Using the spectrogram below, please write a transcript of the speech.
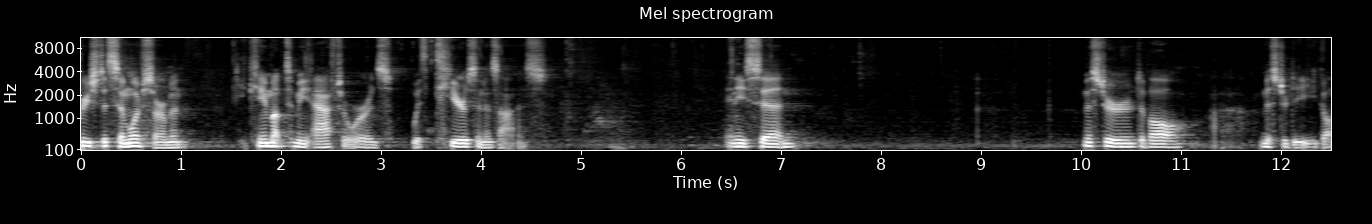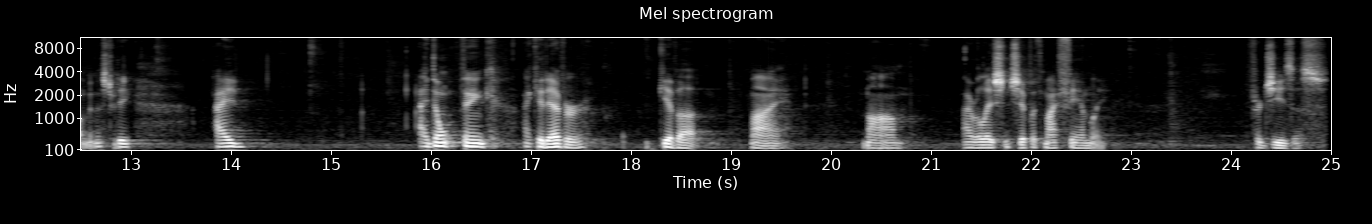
preached a similar sermon. He came up to me afterwards with tears in his eyes. And he said, Mr. Duvall, uh, Mr. D, he called me Mr. D, I I don't think I could ever give up my mom, my relationship with my family for Jesus.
